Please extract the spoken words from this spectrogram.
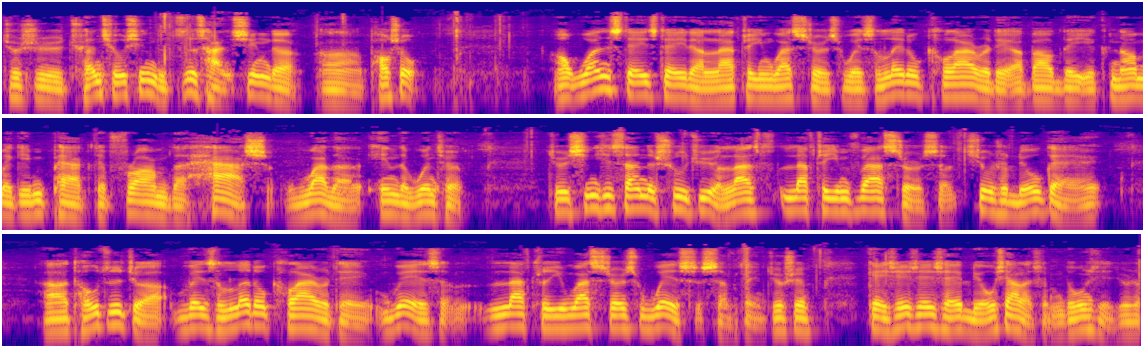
就是全球性的资产性的啊抛售。On Wednesday's data left investors with little clarity about the economic impact from the harsh weather in the winter. 就是星期三的数据，left left investors 就是留给 啊投资者 with little clarity with left investors with something 就是给谁谁谁留下了什么东西，就是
